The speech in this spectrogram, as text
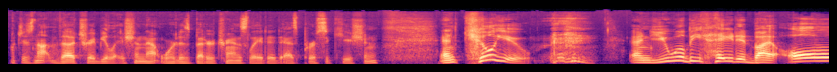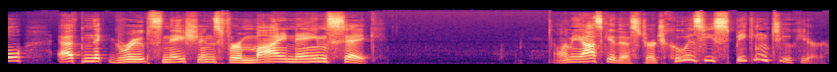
which is not the tribulation, that word is better translated as persecution, and kill you, and you will be hated by all ethnic groups, nations, for my name's sake. Let me ask you this, church. Who is he speaking to here?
